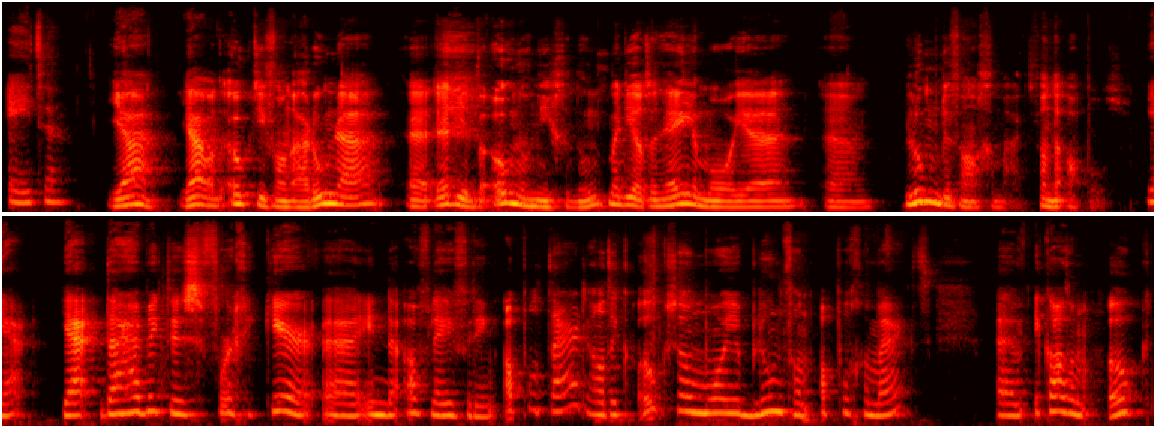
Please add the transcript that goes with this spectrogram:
eten. Ja, ja, want ook die van Aruna, eh, die hebben we ook nog niet genoemd, maar die had een hele mooie eh, bloem ervan gemaakt, van de appels. Ja, ja, daar heb ik dus vorige keer eh, in de aflevering appeltaart, had ik ook zo'n mooie bloem van appel gemaakt. Ehm, ik had hem ook,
